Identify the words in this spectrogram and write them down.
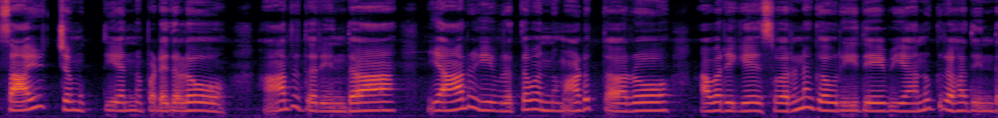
ಸಾಯುಜ್ಯ ಮುಕ್ತಿಯನ್ನು ಪಡೆದಳು. ಆದುದರಿಂದ ಯಾರು ಈ ವ್ರತವನ್ನು ಮಾಡುತ್ತಾರೋ ಅವರಿಗೆ ಸ್ವರ್ಣಗೌರಿ ದೇವಿಯ ಅನುಗ್ರಹದಿಂದ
